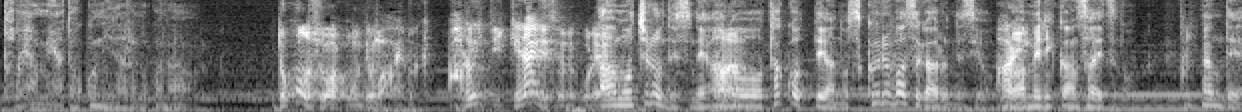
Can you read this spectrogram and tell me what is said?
富山はどこになるのかな？どこの小学校もでも歩いていけないですよねこれ。あもちろんですね、はい、あのタコってあのスクールバスがあるんですよ、はい、アメリカンサイズの、なんで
